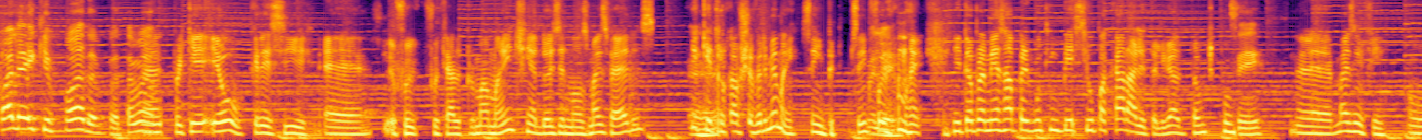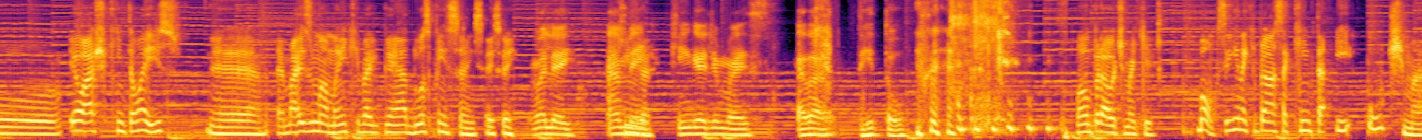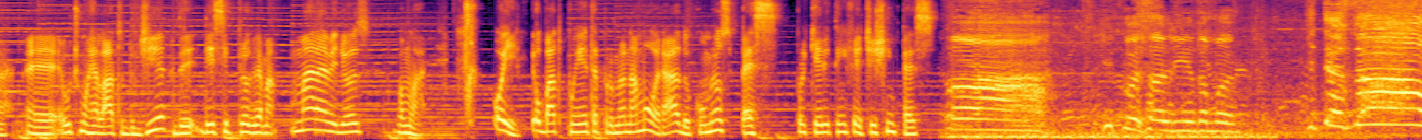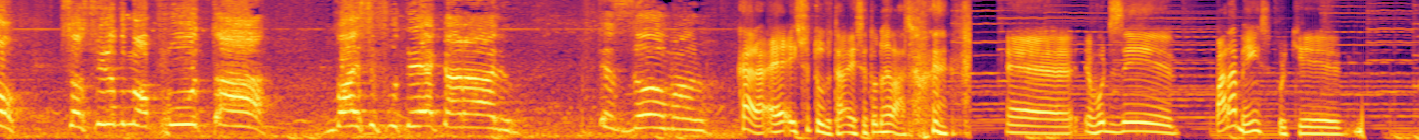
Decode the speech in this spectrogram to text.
Olha aí que foda, pô, tá É, porque eu cresci, é, eu fui, fui criado por uma mãe, tinha dois irmãos mais velhos. E Uhum. quem trocava o chuveiro é minha mãe, sempre. Sempre foi Olha aí. minha mãe. Então, pra mim, essa é uma pergunta imbecil pra caralho, tá ligado? Então, tipo, Sim. é, mas enfim. O, eu acho que então é isso. É, é mais uma mãe que vai ganhar duas pensões. É isso aí. Olha aí. Amém. Kinga. Kinga é demais. Ela irritou. Vamos pra última aqui. Bom, seguindo aqui pra nossa quinta e última, é, último relato do dia de- desse programa maravilhoso. Vamos lá. Oi, eu bato punheta pro meu namorado com meus pés, porque ele tem fetiche em pés. Ah, que coisa linda, mano. Que tesão! Seus filhos de uma puta! Vai se fuder, caralho! Que tesão, mano. Cara, é isso tudo, tá? Esse é todo o relato. É, eu vou dizer parabéns, porque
